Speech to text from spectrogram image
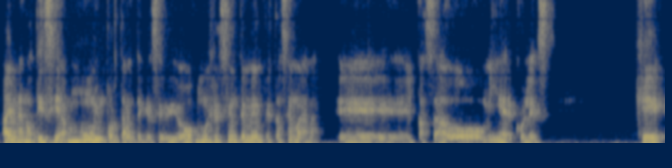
Hay una noticia muy importante que se dio muy recientemente esta semana, eh, el pasado miércoles, que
